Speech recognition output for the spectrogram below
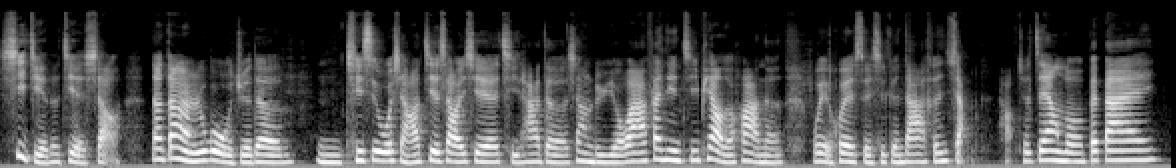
细节的介绍。那当然，如果我觉得，嗯，其实我想要介绍一些其他的，像旅游啊、饭店、机票的话呢，我也会随时跟大家分享。好，就这样喽，拜拜。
